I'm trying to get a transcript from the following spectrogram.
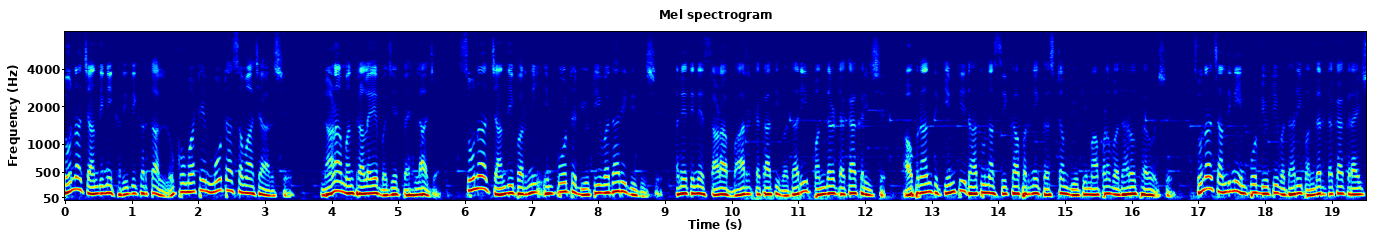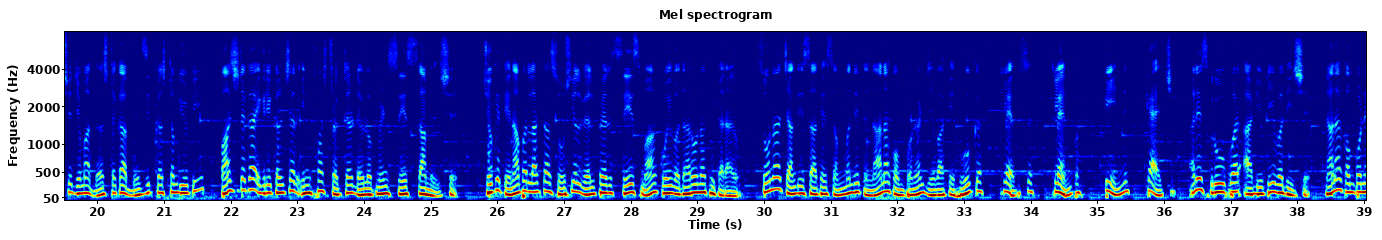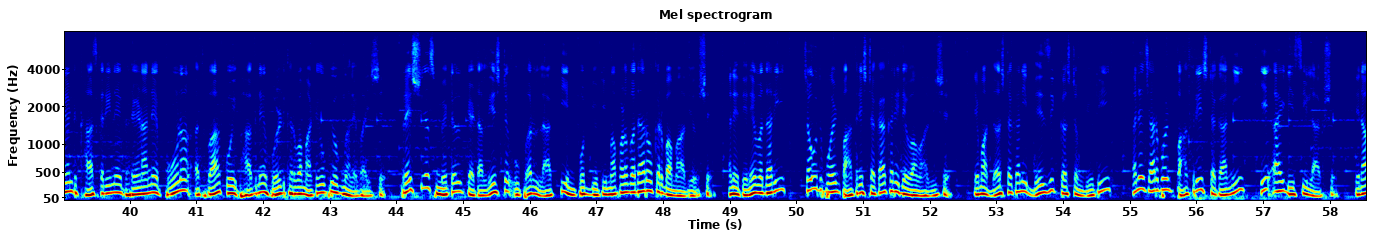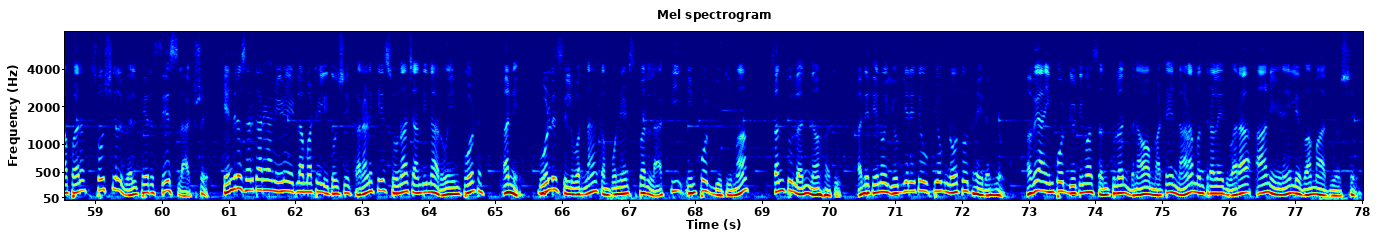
સોના ચાંદીની ખરીદી કરતા લોકો માટે મોટા સમાચાર છે. નાણાં મંત્રાલયે બજેટ પહેલા જ સોના ચાંદી પરની ઇમ્પોર્ટ ડ્યુટી વધારી દીધી છે અને તેને સાડા બાર ટકાથી વધારી પંદર ટકા કરી છે. આ ઉપરાંત કિંમતી ધાતુના સિક્કા પરની કસ્ટમ ડ્યુટીમાં પણ વધારો થયો છે. સોના ચાંદીની ઇમ્પોર્ટ ડ્યુટી વધારી પંદર ટકા કરાઈ છે, જેમાં દસ ટકા બેઝિક કસ્ટમ ડ્યુટી પાંચ ટકા એગ્રીકલ્ચર ઇન્ફ્રાસ્ટ્રક્ચર ડેવલપમેન્ટ સેસ સામેલ છે. જો કે તેના પર લાગતા સોશિયલ વેલફેર સેસમાં કોઈ વધારો નથી કરાયો. સોના, ચાંદી સાથે સંબંધિત નાના કોમ્પોનન્ટ જેવા કે hook, clasps, clamp, pin, catch અને સ્ક્રૂ ઉપર આ ડ્યુટી વધી છે. નાના કોમ્પોનેન્ટ ખાસ કરીને ઘરેણાને પૂર્ણ અથવા કોઈ ભાગને હોલ્ડ કરવા માટે ઉપયોગમાં લેવાય છે. પ્રેશિયસ મેટલ કેટાલિસ્ટ ઉપર લાગતી ઇમ્પોર્ટ ડ્યુટીમાં પણ વધારો કરવામાં આવ્યો છે અને તેને વધારી ચૌદ પોઈન્ટ પાંત્રીસ ટકા કરી દેવામાં આવી છે. તેમાં દસ ટકાની બેઝિક કસ્ટમ ડ્યુટી અને ચાર પોઈન્ટ પાંત્રીસ ટકાની એઆઈડીસી લાગશે. તેના પર સોશિયલ વેલફેર સેસ લાગશે. કેન્દ્ર સરકારે આ નિર્ણય એટલા માટે લીધો છે કારણ કે સોના ચાંદીના રો ઇમ્પોર્ટ અને ગોલ્ડ સિલ્વરના કમ્પોનેન્ટ્સ પર લાગતી ઇમ્પોર્ટ ડ્યુટીમાં સંતુલન ન હતું અને તેનો યોગ્ય રીતે ઉપયોગ નહોતો થઈ રહ્યો. હવે આ ઇમ્પોર્ટ ડ્યુટીમાં સંતુલન બનાવવા માટે નાણાં મંત્રાલય દ્વારા આ નિર્ણય લેવામાં આવ્યો છે.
